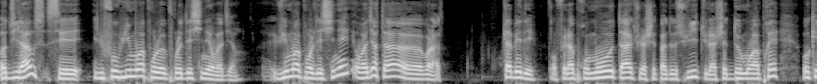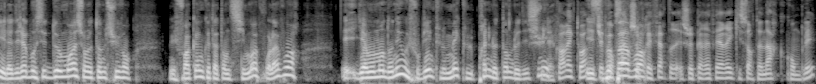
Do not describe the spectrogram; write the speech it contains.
Oddly House, c'est, il lui faut 8 mois pour le, pour le dessiner, on va dire. 8 mois pour le dessiner, on va dire, t'as, euh, voilà, ta BD. On fait la promo, tac, tu l'achètes pas de suite, tu l'achètes deux mois après. Ok, il a déjà bossé deux mois sur le tome suivant. Mais il faudra quand même que t'attendes 6 mois pour l'avoir. Et il y a un moment donné où il faut bien que le mec le, prenne le temps de le Je suis dessiner. d'accord avec toi. Et C'est tu peux pour pas ça avoir- que je préfère je préférerais qu'il sorte un arc complet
